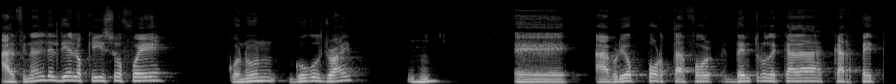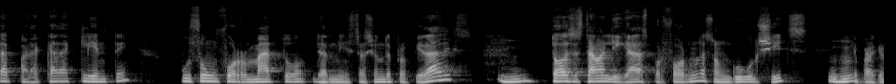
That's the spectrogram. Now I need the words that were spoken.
Al final del día lo que hizo fue con un Google Drive, eh, abrió portafolio, dentro de cada carpeta para cada cliente, puso un formato de administración de propiedades. Todas estaban ligadas por fórmulas, son Google Sheets. que para que,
